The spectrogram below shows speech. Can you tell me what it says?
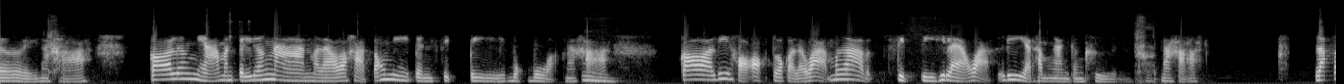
เลยนะคะ ก็เรื่องเนี้ยมันเป็นเรื่องนานมาแล้วอะค่ะ ต้องมีเป็นสิบปีบวกๆนะคะก็ลี่ขอออกตัวก่อนแล้วว่า เมื่อสิบปีที่แล้วอะลี่อะทำงานกลางคืนครับ นะคะ ลักษ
